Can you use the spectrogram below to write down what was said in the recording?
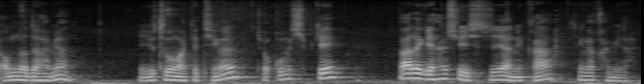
업로드하면 유튜브 마케팅을 조금 쉽게 빠르게 할 수 있지 않을까 생각합니다.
